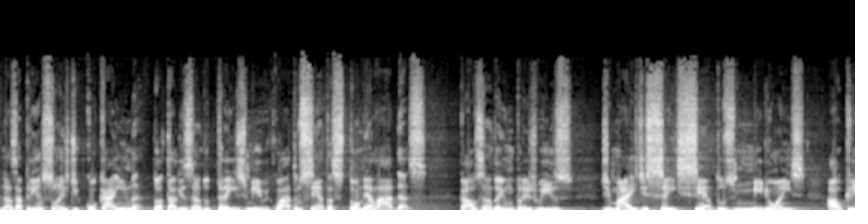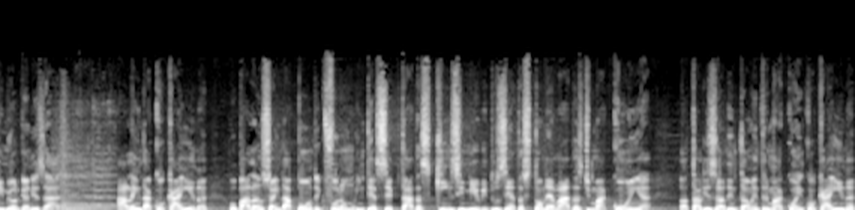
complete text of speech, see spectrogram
nas apreensões de cocaína, totalizando 3.400 toneladas, causando aí um prejuízo de mais de 600 milhões ao crime organizado. Além da cocaína, o balanço ainda aponta que foram interceptadas 15.200 toneladas de maconha, totalizando então entre maconha e cocaína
